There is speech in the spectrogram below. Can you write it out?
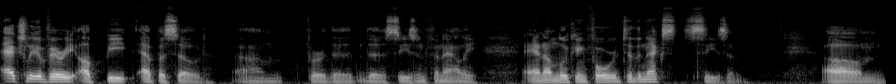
actually a very upbeat episode um, for the, the season finale. And I'm looking forward to the next season. Um,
